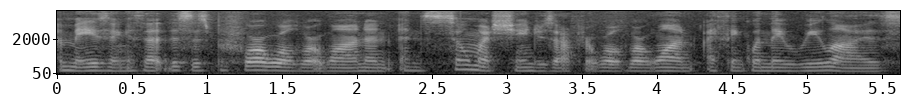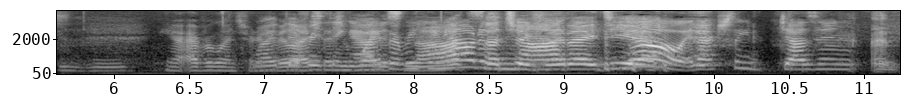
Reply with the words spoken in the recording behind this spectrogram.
amazing is that this is before World War One, and, and so much changes after World War One. I. think when they realize, you know, everyone sort of Wipe realizes everything out wipe is everything not out is such a not- good idea. No, it actually doesn't And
